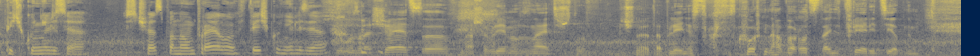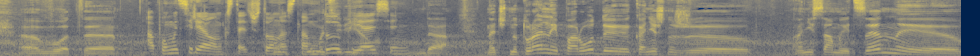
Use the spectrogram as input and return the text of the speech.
В печку нельзя. Сейчас по новым правилам в печку нельзя. Все возвращается в наше время, вы знаете, что печное отопление скоро, наоборот, станет приоритетным. Э, вот. А по материалам, кстати, что у нас там? Дуб, ясень? Да. Значит, натуральные породы, конечно же, они самые ценные.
